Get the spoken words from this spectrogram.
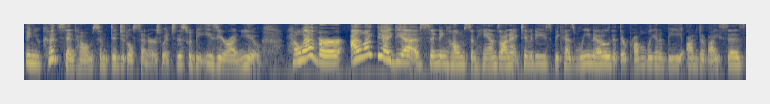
then you could send home some digital centers, which this would be easier on you. However, I like the idea of sending home some hands on activities because we know that they're probably going to be on devices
